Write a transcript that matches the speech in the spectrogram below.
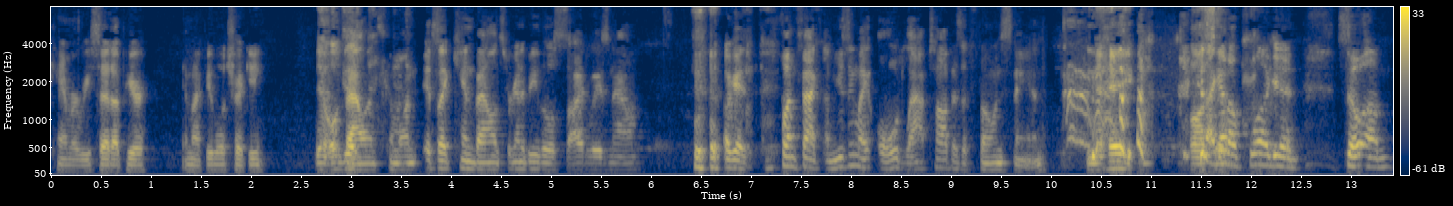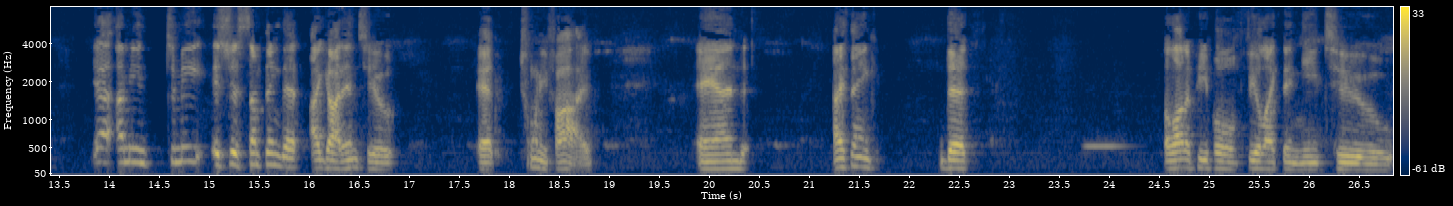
camera reset up here. It might be a little tricky. Yeah, all good. Balance, come on. It's like Ken Balance. We're gonna be a little sideways now. okay. Fun fact: I'm using my old laptop as a phone stand. Hey, awesome. I got to plug in. So, um, yeah, I mean, to me, it's just something that I got into at 25, and I think that a lot of people feel like they need to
